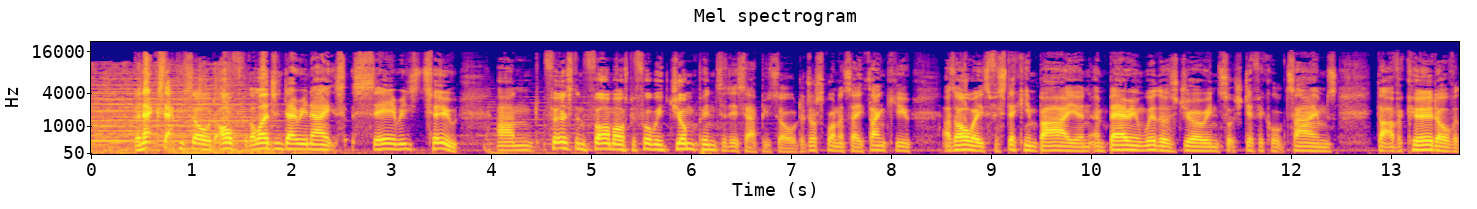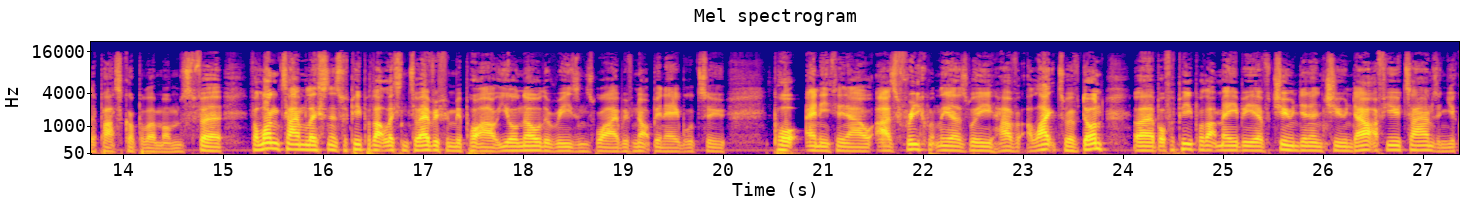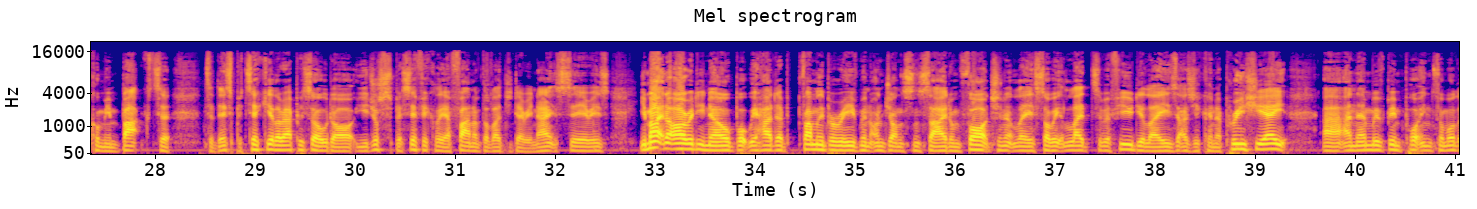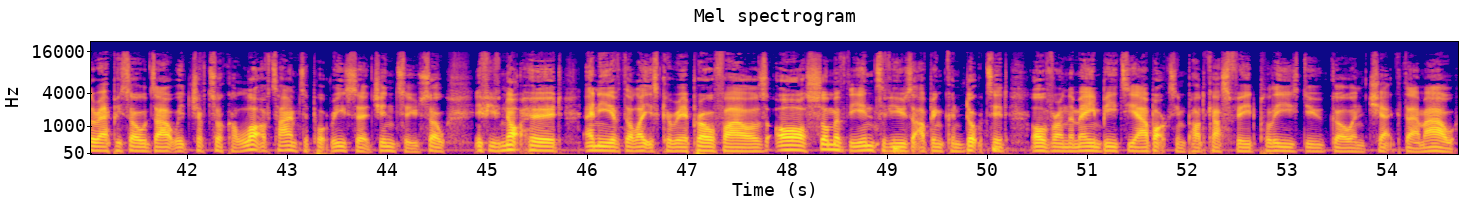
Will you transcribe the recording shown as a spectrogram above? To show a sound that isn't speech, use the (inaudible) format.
the next episode of the Legendary Nights Series 2. And first and foremost, before we jump into this episode, I just want to say thank you, as always, for sticking by and, and bearing with us during such difficult times that have occurred over the past couple of months. For, for long time listeners, for people that listen to everything we put out, you'll know the reasons why we've not been able to put anything out as frequently as we have liked to have done. Uh, but for people that maybe have tuned in and tuned out a few times and you're coming back to, to this particular episode, or you're just specifically a fan of the Legendary Nights series, you might not already know, but we had a family bereavement on Johnson's side, unfortunately, so it led to a few delays, as you can appreciate. Uh, and then we've been putting some other episodes out which have took a lot of time to put research into. So if you've not heard any of the latest career profiles or some of the interviews that have been conducted over on the main BTR boxing podcast feed, please do go and check them out.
